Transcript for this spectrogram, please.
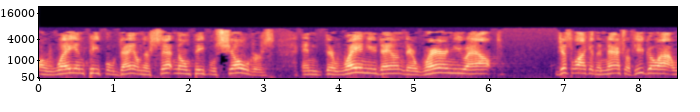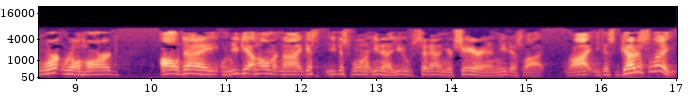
are weighing people down. They're sitting on people's shoulders and they're weighing you down. They're wearing you out. Just like in the natural, if you go out and work real hard all day, when you get home at night, guess you just want, you know, you sit down in your chair and you just like, right? You just go to sleep.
